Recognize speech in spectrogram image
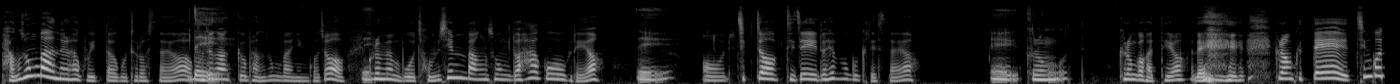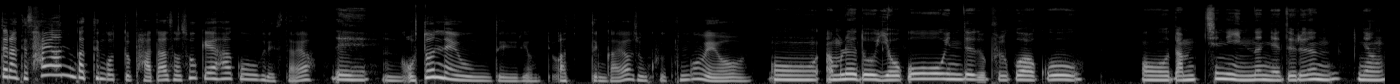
방송반을 하고 있다고 들었어요. 네. 고등학교 방송반인 거죠? 네. 그러면 뭐 점심 방송도 하고 그래요? 네. 어, 직접 DJ도 해보고 그랬어요? 네, 그런 것 그런 것 같아요. 네. 그럼 그때 친구들한테 사연 같은 것도 받아서 소개하고 그랬어요? 네. 음, 어떤 내용들이 왔던가요? 좀그 궁금해요. 어, 아무래도 여고인데도 불구하고, 어, 남친이 있는 애들은 그냥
